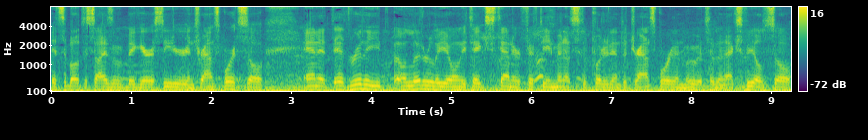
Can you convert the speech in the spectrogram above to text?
It's about the size of a big air seeder in transport. So, and it, it really uh, literally only takes 10 or 15 minutes to put it into transport and move it to the next field. So,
